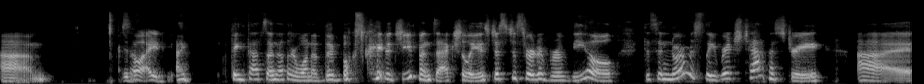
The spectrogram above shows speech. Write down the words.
Um, so I, I think that's another one of the book's great achievements, actually, is just to sort of reveal this enormously rich tapestry uh,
